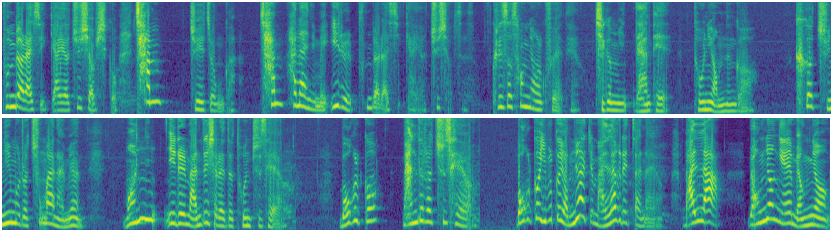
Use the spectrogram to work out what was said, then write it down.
분별할 수 있게 하여 주시옵시고 참 주의 종과 참 하나님의 일을 분별할 수 있게 하여 주시옵소서. 그래서 성령을 구해야 돼요. 지금 내한테 돈이 없는 거 그거 주님으로 충만하면 뭔 일을 만드시라도 돈 주세요. 먹을 거 만들어 주세요. 먹을 거 입을 거 염려하지 말라 그랬잖아요. 말라. 명령이에요, 명령.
